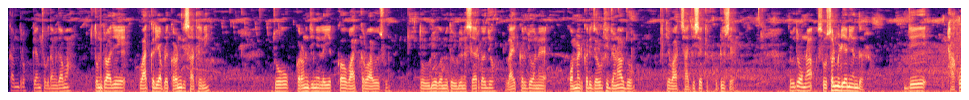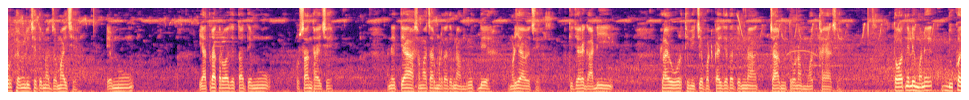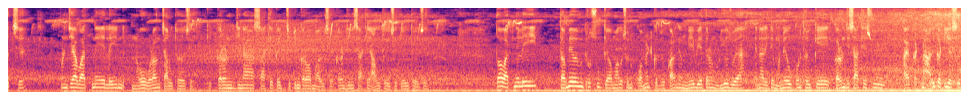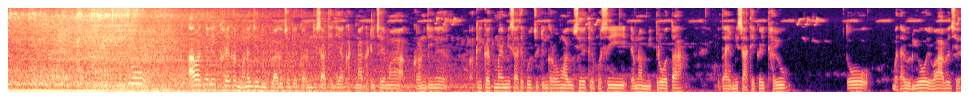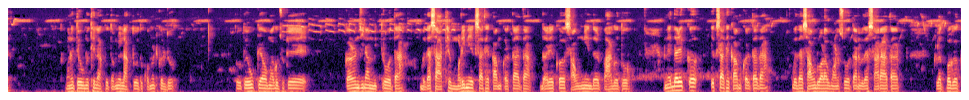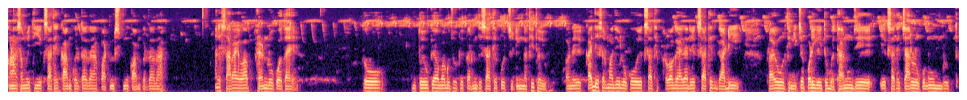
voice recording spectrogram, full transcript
નમસ્કાર મિત્રો, કેમ છો બધા મજામાં? તો મિત્રો આજે વાત કરીએ આપણે કરણજી સાથેની. જો કરણજીને લઈ એક વાત કરવા આવ્યો છું, તો વીડિયો ગમે તો વિડીયોને શેર કરજો લાઇક કરજો અને કોમેન્ટ કરી જરૂરથી જણાવજો કે વાત સાચી છે કે ખોટી છે. તો મિત્રો હમણાં સોશિયલ મીડિયાની અંદર જે ઠાકોર ફેમિલી છે તેમના જમાઈ છે, એમનું યાત્રા કરવા જતાં તેમનું અવસાન થાય છે. અને ત્યાં સમાચાર મળતા તેમના મૃતદેહ મળી આવે છે કે જ્યારે ગાડી ફ્લાયઓવરથી નીચે પટકાઈ જતાં તેમના ચાર મિત્રોના મોત થયા છે. તો વાતને લઈ મને ખૂબ દુઃખ જ છે, પણ જે આ વાતને લઈ નવો વળાંક ચાલુ થયો છે કે કરણજીના સાથે કંઈક ચીટિંગ કરવામાં આવ્યું છે, કરણજીની સાથે આવું થયું છે, તેવું થયું છે. તો આ વાતને લઈ તમે હવે મિત્રો શું કહેવા માગો છો એનું કોમેન્ટ કરજો. કારણ કે મેં બે ત્રણ વીડિયો જોયા. એના લીધે મને એવું પણ થયું કે કરણજી સાથે શું આ ઘટના આવી ઘટી હશે? મિત્રો આ વાતને લઈ ખરેખર મને જે દુઃખ લાગ્યું છે કે કરણજી સાથે જે આ ઘટના ઘટી છે, એમાં કરણજીને હકીકતમાં એમની સાથે કોઈ ચીટિંગ કરવામાં આવ્યું છે કે પછી એમના મિત્રો હતા, બધા એમની સાથે કંઈ થયું? તો બધા વીડિયો એવા આવે છે મને તો એવું નથી લાગતું, તમને લાગતું હોય તો કોમેન્ટ કરજો. તો તો એવું કહેવા માગું છું કે કરણજીના મિત્રો હતા, બધા સાથે મળીને એક સાથે કામ કરતા હતા. દરેક સાઉન્ડની અંદર ભાગ હતો અને દરેક એક સાથે કામ કરતા હતા. બધા સાઉન્ડવાળા માણસો હતા અને બધા સારા હતા. લગભગ ઘણા સમયથી એક સાથે કામ કરતા હતા પાર્ટનરશિપનું કામ કરતા હતા. અને સારા એવા ફ્રેન્ડ લોકો હતા એ. તો હું તો એવું કહેવા માગું છું કે કરણજી સાથે કોઈ ચીટિંગ નથી થયું. અને કાયદેસરમાં જે લોકો એક સાથે ફરવા ગયા હતા અને એક સાથે જ ગાડી ફ્લાયઓવરથી નીચે પડી ગઈ, તો બધાનું જે એક સાથે ચાર લોકોનું મૃત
